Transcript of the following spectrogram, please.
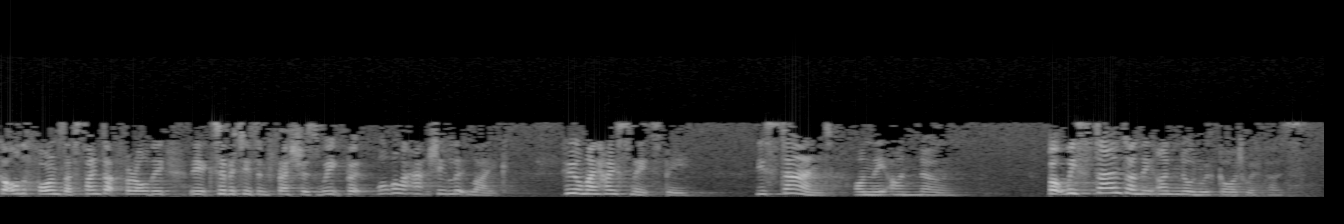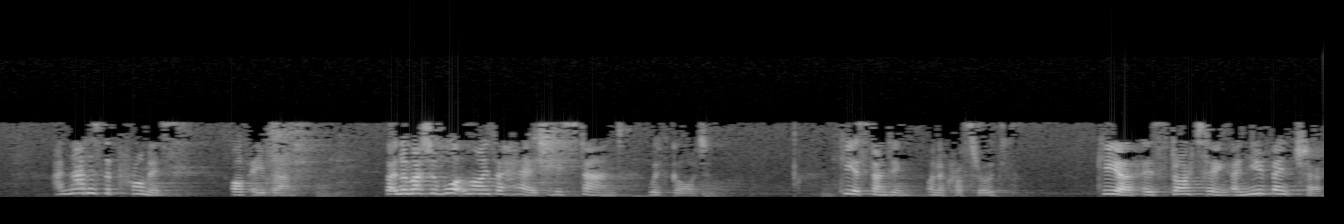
got all the forms. I've signed up for all the, the activities in Freshers Week. But what will it actually look like? Who will my housemates be? You stand on the unknown. But we stand on the unknown with God with us. And that is the promise of Abraham. That no matter what lies ahead, we stand with God. Kia is standing on a crossroads. Kia is starting a new venture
